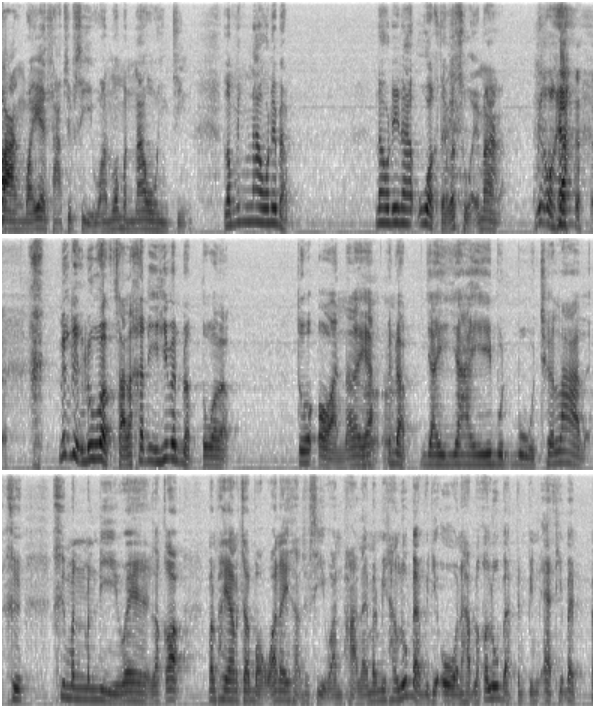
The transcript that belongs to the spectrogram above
วางไว้อะ34วันว่ามันเน่าจริงๆ แล้วไม่งเน่าได้แบบ เน่าได้น่าอ้วกแต่ว่าสวยมากอะนึกออกไหมนึกถึงดูแบบสารคดีที่เป็นแบบตัวแบบ ตัวอ่อนอะไรเงี้ยเป็นแบบใหญ่ๆบูดบูดๆเชื้อราดอะคือ คือมันมันดีเว้ยแล้วก็มันพยายามจะบอกว่าใน 34 วันผ่านอะไร มันมีทั้งรูปแบบวิดีโอนะครับ แล้วก็รูปแบบเป็นปรินแอดที่ไปไป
